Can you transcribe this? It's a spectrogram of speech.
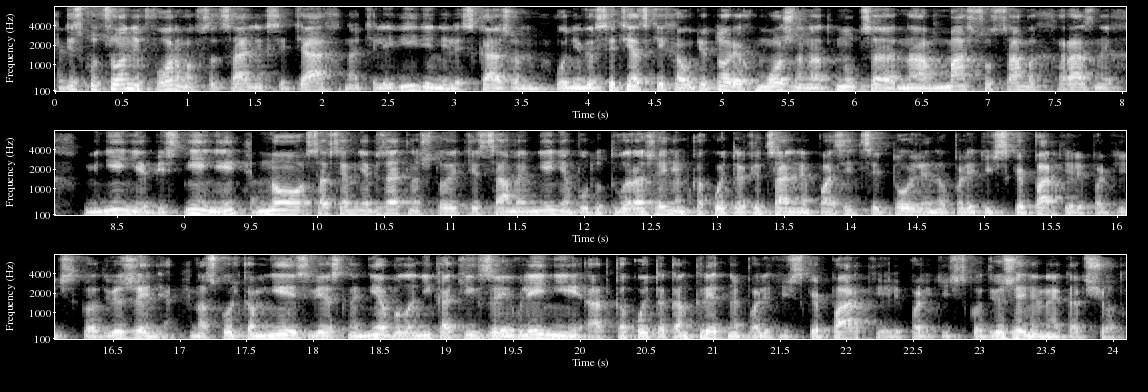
В дискуссионных форумах в социальных сетях, на телевидении или, скажем, в университетских аудиториях можно наткнуться на массу самых разных мнений, объяснений, но совсем не обязательно, что эти самые мнения будут выражением какой-то официальной позиции той или иной политической партии или политического движения. Насколько мне известно, не было никаких заявлений от какой-то конкретной политической партии или политического движения на этот счет.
